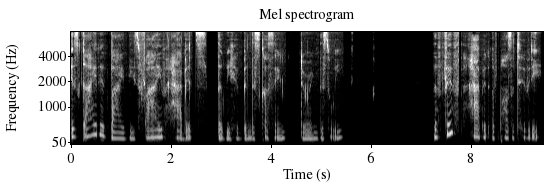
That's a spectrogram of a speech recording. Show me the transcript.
is guided by these five habits that we have been discussing during this week. The fifth habit of positivity,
